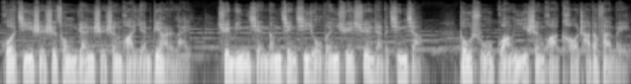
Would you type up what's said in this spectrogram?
或即使是从原始神话演变而来，却明显能见其有文学渲染的倾向，都属广义神话考察的范围。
